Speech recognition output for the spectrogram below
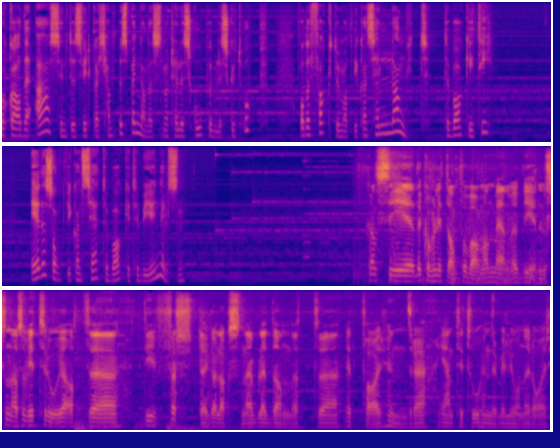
Noe av det jeg syntes virka kjempespennende når teleskopet ble skutt opp, var det faktum at vi kan se langt tilbake i tid. Er det sånn at vi kan se tilbake til begynnelsen? kan si Det kommer litt an på hva man mener med begynnelsen. Altså, Vi tror jo at uh, de første galaksene ble dannet uh, et par hundre, 1-200 millioner år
